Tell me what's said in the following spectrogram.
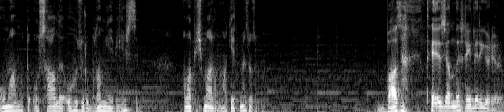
o Mahmut'u, o sağlığı, o huzuru bulamayabilirsin. Ama pişman olmak yetmez o zaman. Bazen televizyonda şeyleri görüyorum.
